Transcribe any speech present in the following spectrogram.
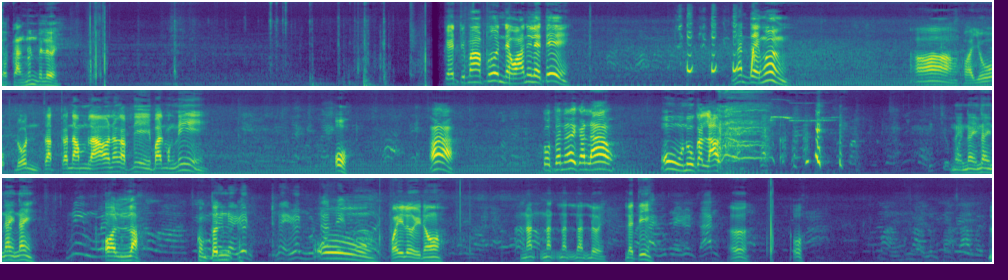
จอดกลางนุ่นไปเลยแกจะมาพื้นแต่ว่านี่แหละตีนั่นแต่งมึงอ่าพายุโดนจัดกระหนำแล้วนะครับ นี่บ้านบางนี่ โอ้อ่าตัวตันได้กันแล้ว โอ้นู่นกันแล้วไหนไหนไหนไหนไหนนี่มึงอ่อนล่ะของต้น โอ้ไปเลยเนาะนัดนัดนัดนัดเลยแหละที่เออโอ้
